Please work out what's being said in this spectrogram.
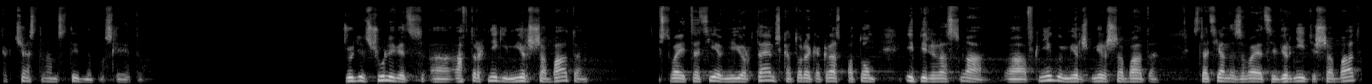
Как часто нам стыдно после этого. Джудит Шулевец, а, автор книги «Мир Шаббата», в своей статье в «Нью-Йорк Таймс», которая как раз потом и переросла а, в книгу «Мир, «Мир Шаббата». Статья называется «Верните Шаббат»,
